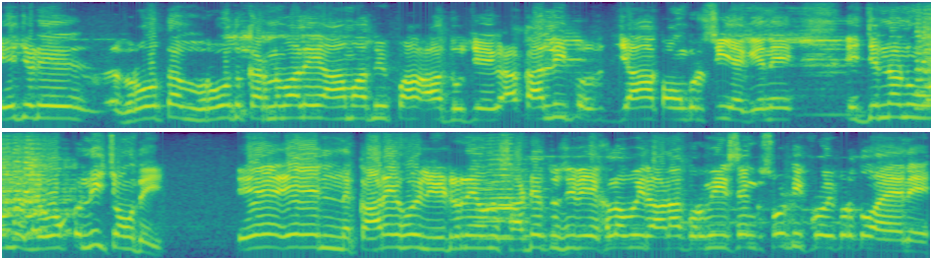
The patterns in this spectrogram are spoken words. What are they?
ਇਹ ਜਿਹੜੇ ਵਿਰੋਧ ਵਿਰੋਧ ਕਰਨ ਵਾਲੇ ਆਮ ਆਦਮੀ ਪਾ- ਦੂਜੇ ਅਕਾਲੀ ਜਾਂ ਕਾਂਗਰਸੀ ਹੈਗੇ ਨੇ, ਇਹ ਜਿਨ੍ਹਾਂ ਨੂੰ ਹੁਣ ਲੋਕ ਨਹੀਂ ਚਾਹੁੰਦੇ। ਇਹ ਇਹ ਨਕਾਰੇ ਹੋਏ ਲੀਡਰ ਨੇ ਹੁਣ ਸਾਡੇ ਤੁਸੀਂ ਵੇਖ ਲਓ ਵੀ ਰਾਣਾ ਗੁਰਮੀਤ ਸਿੰਘ ਸੋਢੀ ਫਿਰੋਜ਼ਪੁਰ ਤੋਂ ਆਏ ਨੇ।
